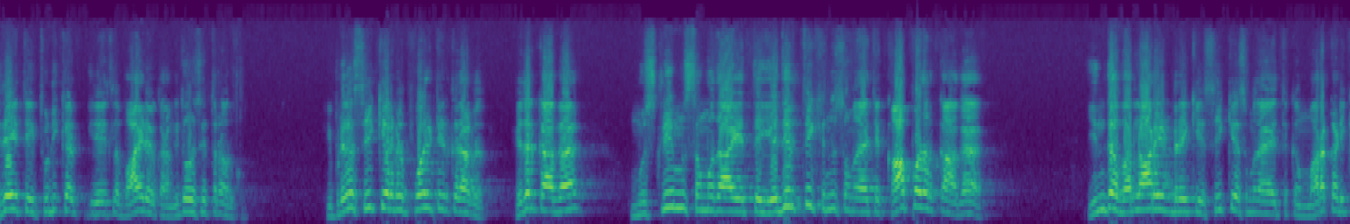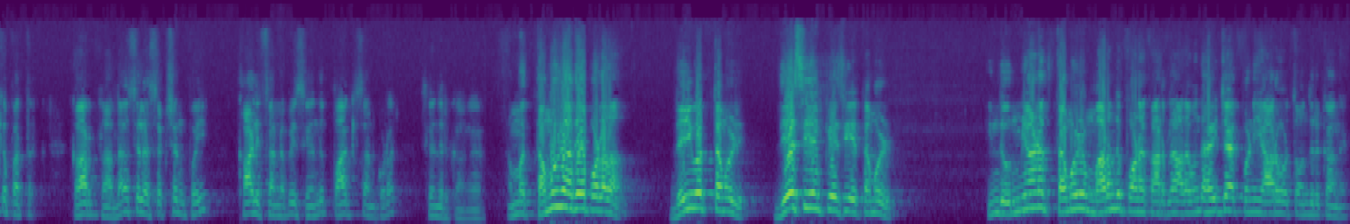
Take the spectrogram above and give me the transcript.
இதயத்தை துடிக்க இதயத்தில் வாயில வைக்கிறாங்க. இது ஒரு சித்திரம் இருக்கும். இப்படிதான் சீக்கியர்கள் போயிட்டு இருக்கிறார்கள். எதற்காக? முஸ்லிம் சமுதாயத்தை எதிர்த்து ஹிந்து சமுதாயத்தை காப்பதற்காக இந்த வரலாறு இன்றைக்கு சீக்கிய சமுதாயத்துக்கு மறக்கடிக்கப்பட்ட காரணத்தினால தான் சில செக்ஷன் போய் காலிஸ்தானில் போய் சேர்ந்து பாகிஸ்தான் கூட சேர்ந்திருக்காங்க. நம்ம தமிழ் அதே போலதான். தெய்வத்தமிழ் தேசியம் பேசிய தமிழ். இந்த உண்மையான தமிழ் மறந்து போன காரணத்தில் அதை வந்து ஹைஜாக் பண்ணி யாரோ ஒருத்தர் வந்திருக்காங்க.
